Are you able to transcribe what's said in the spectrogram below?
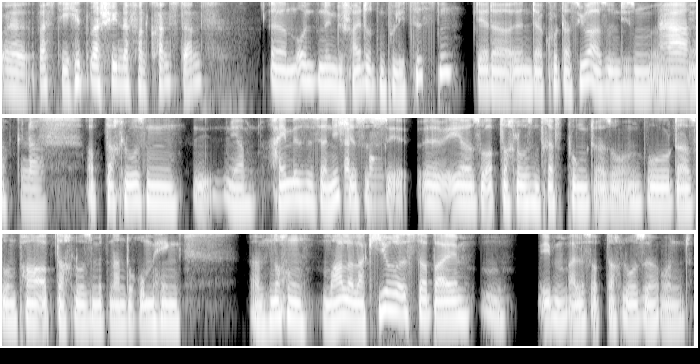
äh, was, die Hitmaschine von Konstanz. Ähm, und einen gescheiterten Polizisten, der da in der Côte d'Azur, also in diesem äh, ah, ja, genau. Obdachlosen, ja, Heim ist es ja nicht, es ist äh, eher so Obdachlosen-Treffpunkt, also wo da so ein paar Obdachlose miteinander rumhängen. Ähm, noch ein Maler Lackierer ist dabei, hm, eben alles Obdachlose und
